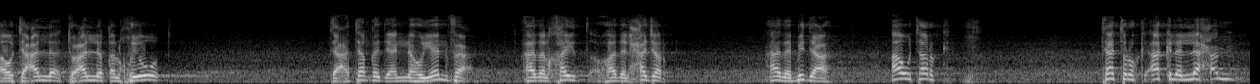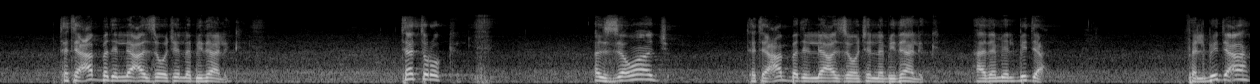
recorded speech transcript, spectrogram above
أو تعلق, تعلق الخيوط تعتقد أنه ينفع هذا الخيط أو هذا الحجر هذا بدعة. أو ترك. تترك أكل اللحم تتعبد الله عز وجل بذلك. تترك الزواج تتعبد الله عز وجل بذلك. هذا من البدع. فالبدعة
